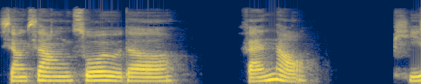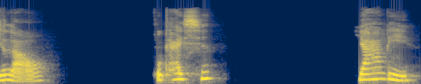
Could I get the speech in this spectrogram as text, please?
想象所有的烦恼、疲劳、不开心、压力、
